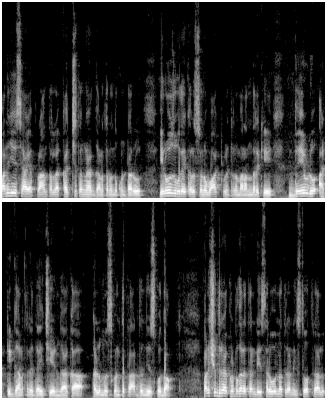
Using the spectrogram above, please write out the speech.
పనిచేసే ఆయా ప్రాంతాల్లో ఖచ్చితంగా ఘనతను అందుకుంటారు. ఈరోజు ఉదయ కలుస్తున్న వాక్యం వింటున్న మనందరికీ దేవుడు అట్టి ఘనతని దయచేయను గాక. కళ్ళు మూసుకుంటే ప్రార్థన చేసుకుందాం. పరిశుద్ధ కృపగల తండ్రి సర్వోన్నతుల స్తోత్రాలు.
